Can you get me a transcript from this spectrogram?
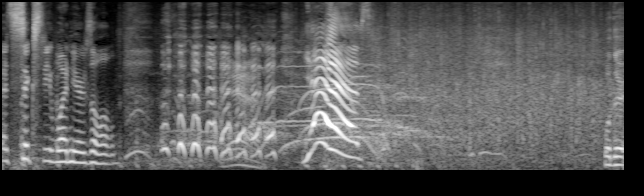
at 61 years old. yes! Well, there,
